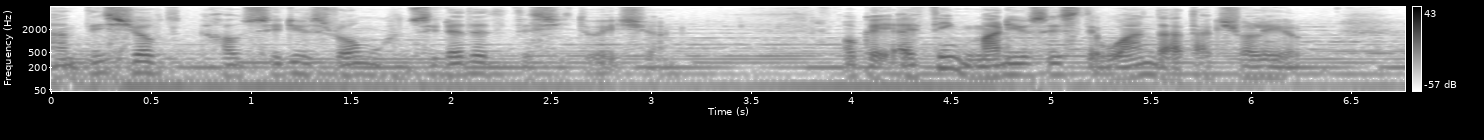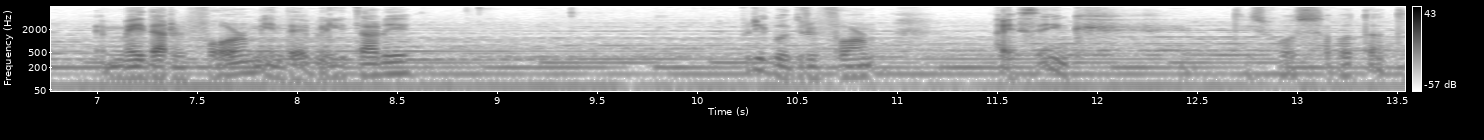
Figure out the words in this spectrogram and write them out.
and this showed how serious Rome considered the situation. Okay, I think Marius is the one that actually made a reform in the military. Pretty good reform, I think. This was about that.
